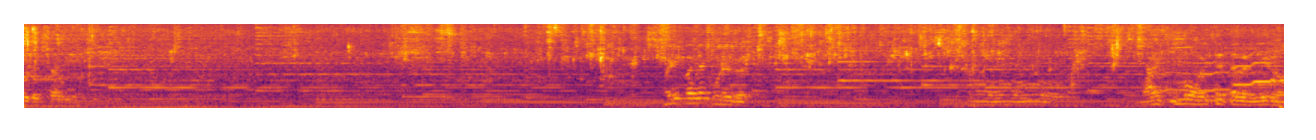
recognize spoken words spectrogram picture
ಥರ. ಅವ್ನು ಕುಡಿತಾನೆ. ಪೈಪಲ್ಲೇ ಕುಡಿಬೇಕು ಬಾಯಿ ತುಂಬ ಹೋಯ್ತೈತಲ್ಲ ನೀರು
